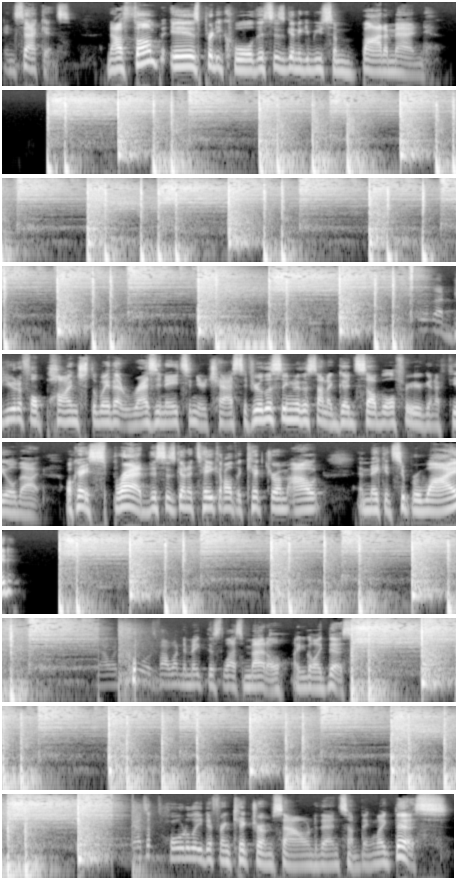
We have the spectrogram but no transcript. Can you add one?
In seconds. Now, thump is pretty cool. This is going to give you some bottom end. That beautiful punch, the way that resonates in your chest. If you're listening to this on a good subwoofer, you're going to feel that. Okay, spread. This is going to take all the kick drum out and make it super wide. Now what's cool is if I wanted to make this less metal, I can go like this. That's a totally different kick drum sound than something like this.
